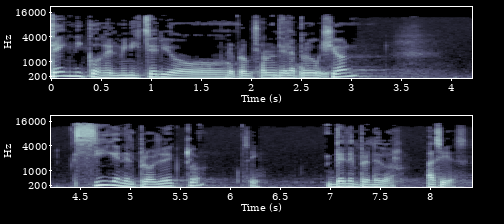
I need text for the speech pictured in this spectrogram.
Técnicos del Ministerio de, producción de, la Producción siguen el proyecto del emprendedor. Así es.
